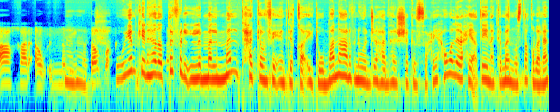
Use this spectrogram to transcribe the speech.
آخر أو إنه يتذوق ويمكن هذا الطفل لما ما نتحكم في انتقائيته وما نعرف نوجهها بهالشكل الصحيح هو اللي راح يعطينا كمان مستقبلا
